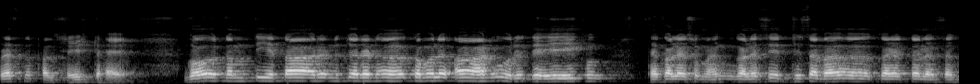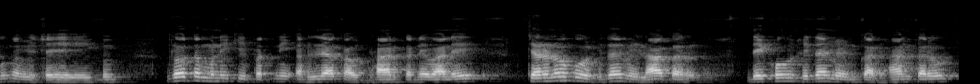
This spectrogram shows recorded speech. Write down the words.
प्रश्न फल श्रेष्ठ है। गौतम तीयतारन चरण, कमल आनूर देख। सकल सुमंगल सिद्ध सब करतल सगुन विषेक गौतम मुनि की पत्नी अहल्या का उद्धार करने वाले चरणों को हृदय में लाकर देखो, हृदय में उनका ध्यान करो।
